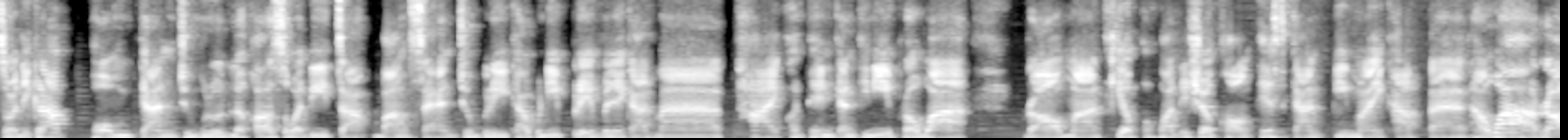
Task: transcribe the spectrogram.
สวัสดีครับ ผมกันชุมพรุษแล้วก็สวัสดีจากบางแสนชลบุรีครับ วันนี้เปลี่ยนบรรยากาศมาถ่ายคอนเทนต์กันที่นี่ เพราะว่าเรามาเที่ยวพักผ่อนในช่วงของเทศกาลปีใหม่ครับ แต่ถ้าว่าเรา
